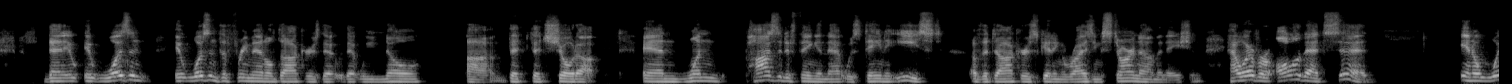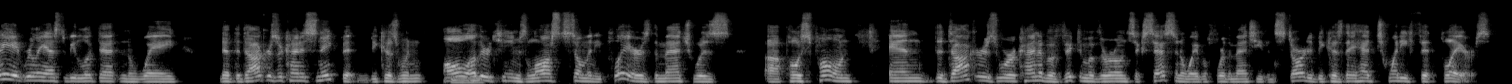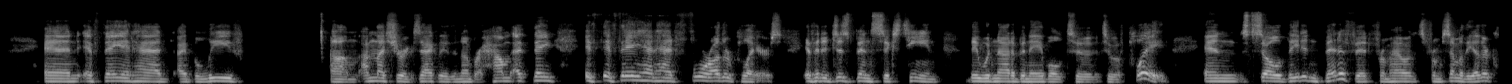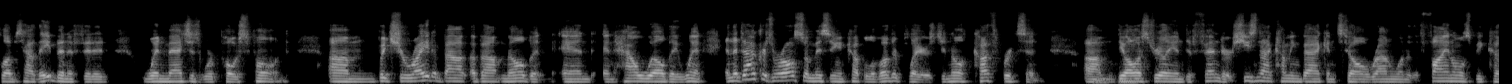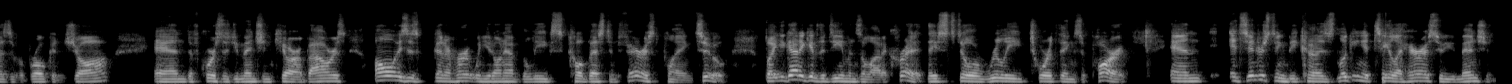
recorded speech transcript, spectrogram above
that it, it wasn't it wasn't the Fremantle Dockers that that we know um, that that showed up. And one positive thing in that was Dana East of the Dockers getting a Rising Star nomination. However, all of that said, in a way, it really has to be looked at in a way that the Dockers are kind of snake bitten because when all mm-hmm. other teams lost so many players, the match was uh, postponed, and the Dockers were kind of a victim of their own success in a way before the match even started because they had 20 fit players, and if they had had, I believe. Um, I'm not sure exactly the number. How they, if, if they had had four other players, if it had just been 16, they would not have been able to to have played and so they didn't benefit from how it's from some of the other clubs how they benefited when matches were postponed. Um, but you're right about about melbourne and and how well they went. And the dockers were also missing a couple of other players janelle cuthbertson um, the mm-hmm. all australian defender she's not coming back until round one of the finals because of a broken jaw and of course, as you mentioned, Kiara Bowers always is going to hurt when you don't have the league's co-best and fairest playing too. But you got to give the Demons a lot of credit. They still really tore things apart. And it's interesting because looking at Tayla Harris, who you mentioned,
